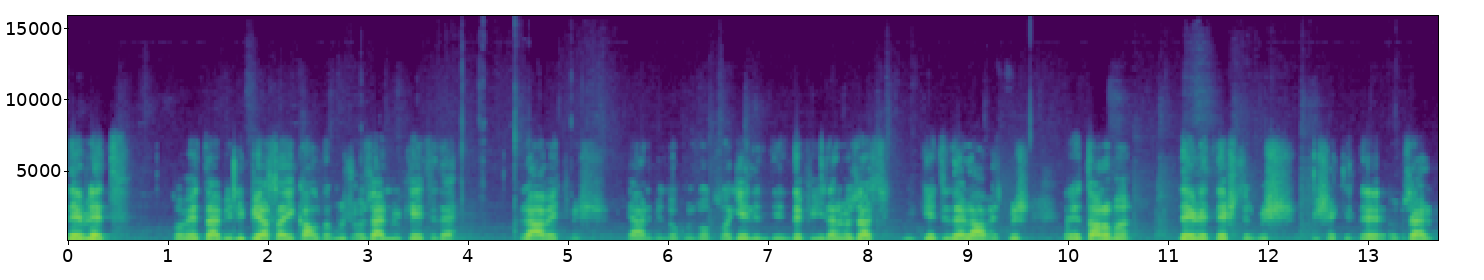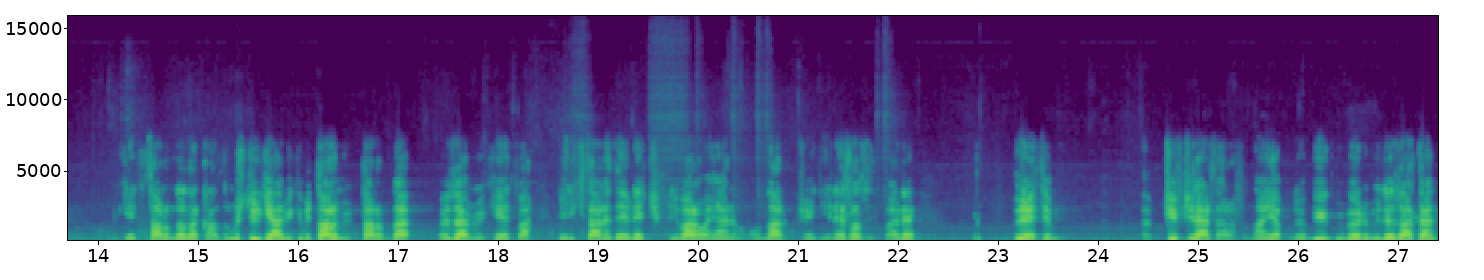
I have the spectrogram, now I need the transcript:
devlet Sovyetler Birliği piyasayı kaldırmış, özel mülkiyeti de lağvetmiş. Yani 1930'a gelindiğinde fiilen özel mülkiyeti de lağvetmiş. Ee, tarımı devletleştirmiş bir şekilde özel mülkiyeti tarımda da kaldırmış. Türkiye halbuki bir tarım tarımda özel mülkiyet var. Bir iki tane devlet çiftliği var ama yani onlar şey değil esas itibariyle üretim çiftçiler tarafından yapılıyor. Büyük bir bölümü de zaten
